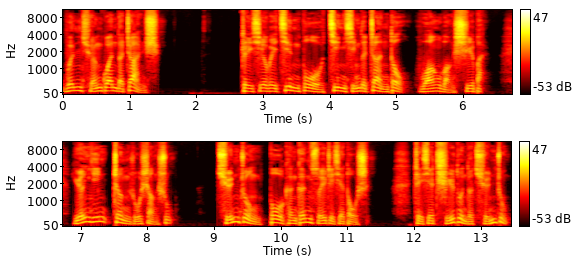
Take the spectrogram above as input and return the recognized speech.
温泉关的战士。这些为进步进行的战斗往往失败，原因正如上述：群众不肯跟随这些斗士，这些迟钝的群众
